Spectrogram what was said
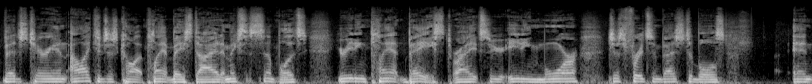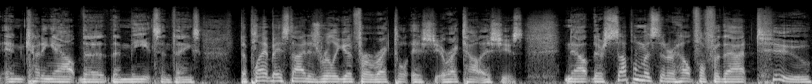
vegetarian. I like to just call it plant based diet. It makes it simple. It's you're eating plant based, right? So you're eating more just fruits and vegetables and, and cutting out the, the meats and things. The plant based diet is really good for erectile issue, erectile issues. Now, there's supplements that are helpful for that too.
